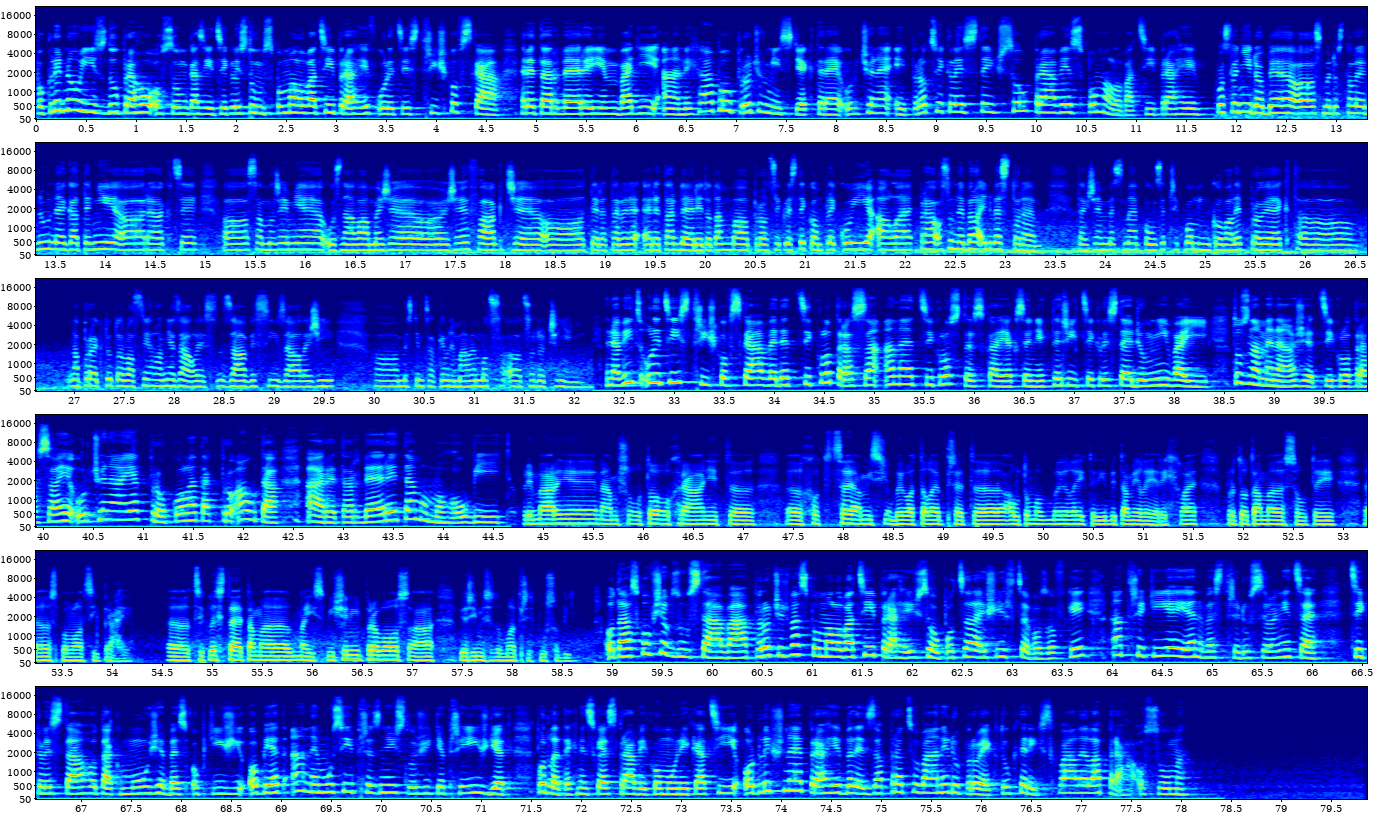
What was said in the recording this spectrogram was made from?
Poklidnou jízdu Prahou 8 kazí cyklistům zpomalovací Prahy v ulici Stříškovská. Retardéry jim vadí a nechápou, proč v místě, které je určené i pro cyklisty, jsou právě zpomalovací Prahy. V poslední době eh, jsme dostali jednu negativní eh, reakci. Eh, samozřejmě uznáváme, že, že je fakt, že ty retardéry to tam pro cyklisty komplikují, ale Praha 8 nebyla investorem, takže my jsme pouze připomínkovali projekt na projektu to vlastně hlavně závisí, záleží. My s tím celkem nemáme moc co dočinění. Navíc ulicí Stříškovská vede cyklotrasa a ne cyklostezka, jak se někteří cyklisté domnívají. To znamená, že cyklotrasa je určená jak pro kola, tak pro auta a retardéry tam mohou být. Primárně nám šlo o to ochránit eh, chodce a místní obyvatele před eh, automobily, který by tam jeli rychle, proto tam eh, jsou ty zpomalací Prahy. Eh, cyklisté tam eh, mají smíšený provoz a věřím, že se tomuhle přizpůsobí. Otázkou však zůstává, proč dva zpomalovací Prahy jsou po celé šířce vozovky a třetí je jen ve středu silnice. Cyklista ho tak může bez obtíží obět a nemusí přes něj složitě přejíždět. Podle technické zprávy komunikací odlišné Prahy byly zapracovány do projektu, který schválila Praha 8.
